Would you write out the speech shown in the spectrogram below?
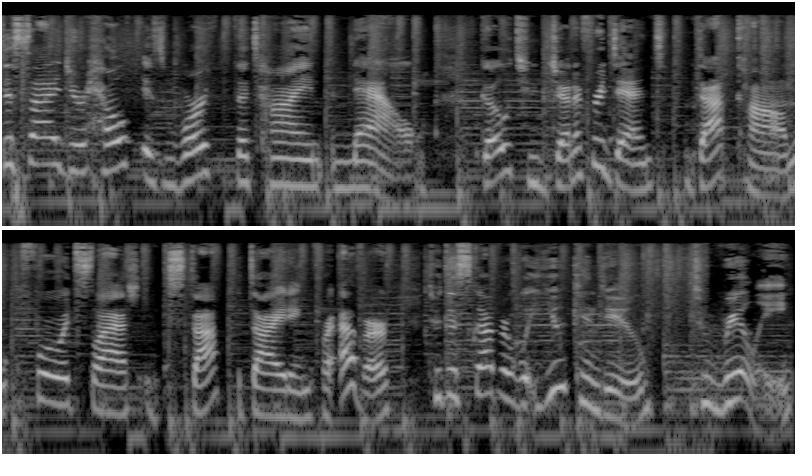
Decide your health is worth the time now. Go to jenniferdent.com forward slash stop dieting forever to discover what you can do to really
